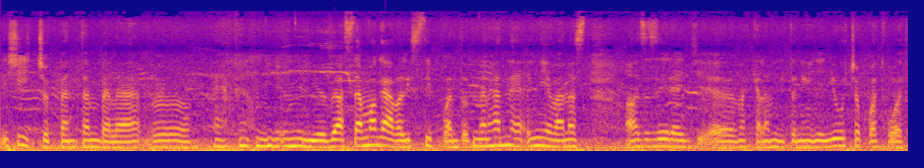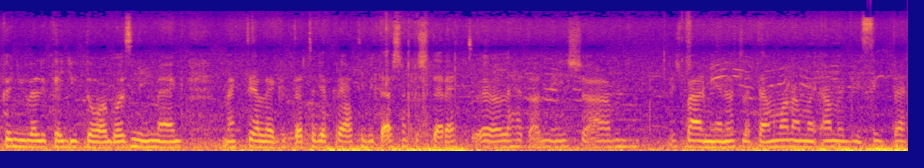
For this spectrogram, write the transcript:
és így csöppentem bele ebbe a millióbe. Aztán magával is szippantott, mert hát nyilván az, az azért egy, meg kell említeni, hogy egy jó csapat volt, könnyű velük együtt dolgozni, meg, meg tényleg, tehát hogy a kreativitásnak is teret lehet adni, és, és bármilyen ötletem van, amely szinte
